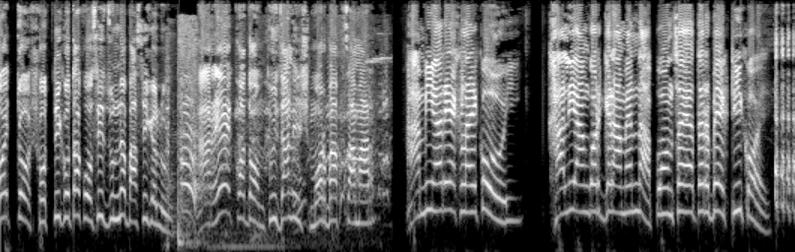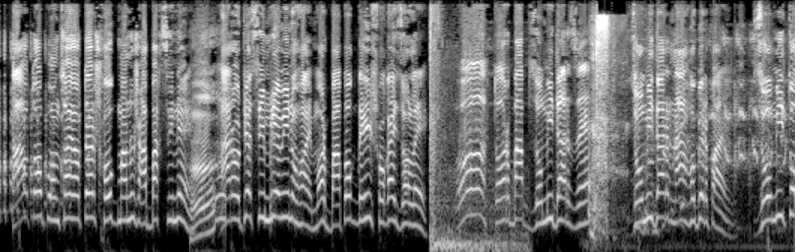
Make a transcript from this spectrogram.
ওই তো সত্যি কথা কষির জন্য বাঁচি গেল। আরে কদম তুই জানিস মোর বাপ আমার আমি আর একলাই কই? খালি আঙ্গর গ্রামের না পঞ্চায়েতের ব্যক্তি কয়? তাও তো পঞ্চায়েতের শোক মানুষ আব্বাক চিনে। আর ওঠে সিমরেমি নহয় মোর বাপক দেহি সগাই জ্বলে। ও তোর বাপ জমিদার যে। জমিদার না হবের পায়। জমি তো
